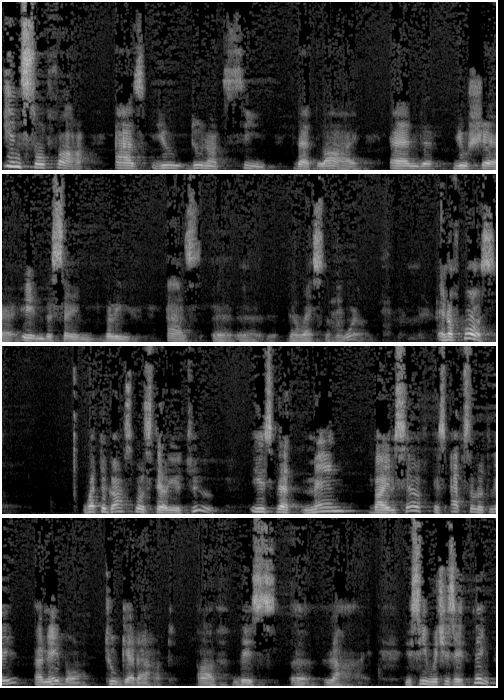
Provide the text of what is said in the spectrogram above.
insofar as you do not see that lie and you share in the same belief as uh, uh, the rest of the world. And of course, what the Gospels tell you too is that man by himself is absolutely unable to get out of this uh, lie. You see, which is a thing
